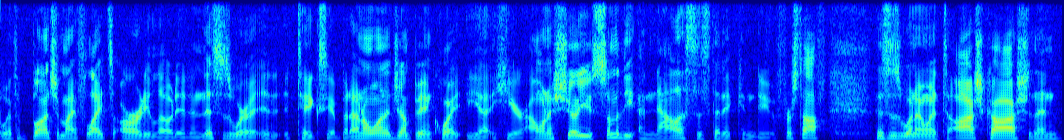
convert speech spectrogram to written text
with a bunch of my flights already loaded and this is where it, it takes you. But i don't want to jump in quite yet here. I want to show you some of the analysis that it can do. First off this is when i went to oshkosh and then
